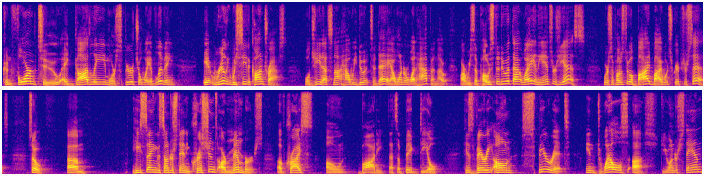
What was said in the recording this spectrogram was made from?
conform to a godly, more spiritual way of living, it really, we see the contrast. Well, gee, that's not how we do it today. I wonder what happened. Are we supposed to do it that way? And the answer is yes. We're supposed to abide by what Scripture says. So, um, he's saying this understanding Christians are members of Christ's own body. That's a big deal. His very own spirit indwells us. Do you understand?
